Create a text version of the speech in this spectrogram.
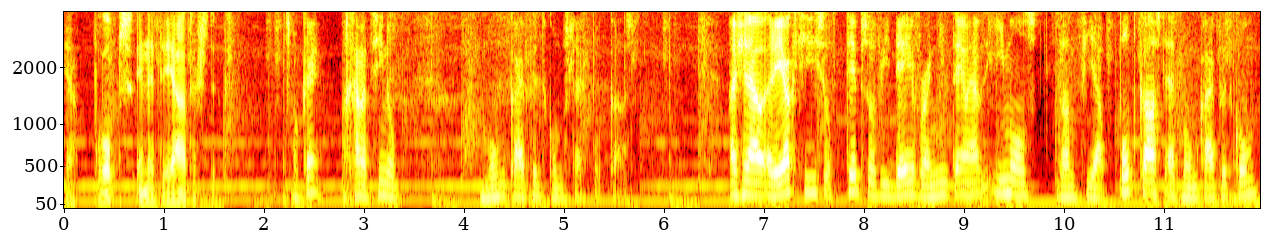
ja, props in het theaterstuk. Oké, okay. we gaan het zien op momkai.com slash podcast. Als je nou reacties of tips of ideeën voor een nieuw thema hebt, e-mail ons dan via podcast.momkai.com.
